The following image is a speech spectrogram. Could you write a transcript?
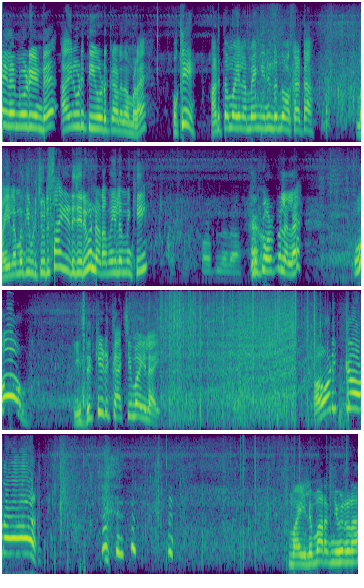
മൈലമ്മ കൂടി ഉണ്ട് അതിനോട് തീ കൊടുക്കാണ് നമ്മളെ. ഓക്കെ അടുത്ത മൈലമ്മ എങ്ങനെയുണ്ടെന്ന് നോക്കാട്ട. മൈലമ്മ തീ പിടിച്ചൊരു സൈഡ് ചെരുവുണ്ടാ മൈലമ്മക്ക് കുഴപ്പമില്ലല്ലേ? ഓ ഇത് കിടക്കാച്ചി മൈലായി. ഓടിക്കോടാ. മയിൽ മറിഞ്ഞു വീണടാ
